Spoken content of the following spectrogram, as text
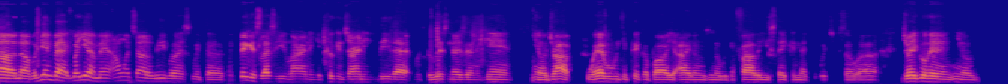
Uh, no, but getting back, but yeah, man, I want y'all to leave us with the, the biggest lesson you learned in your cooking journey. Leave that with the listeners, and again, you know, drop wherever we can pick up all your items. You know, we can follow you, stay connected with you. So, uh, Dre, go ahead and you know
